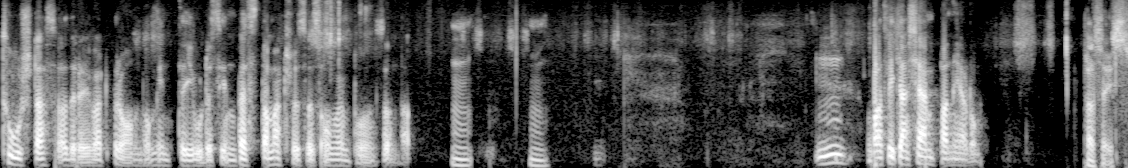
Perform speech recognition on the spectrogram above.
torsdag så hade det varit bra om de inte gjorde sin bästa match för säsongen på söndag. Mm. Mm. Mm. Och att vi kan kämpa ner dem. Precis.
